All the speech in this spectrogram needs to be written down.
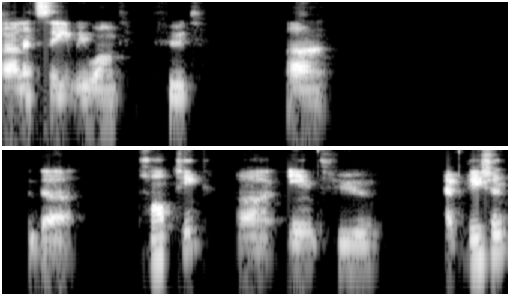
uh, let's say we want to put uh, the topic uh, into application.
